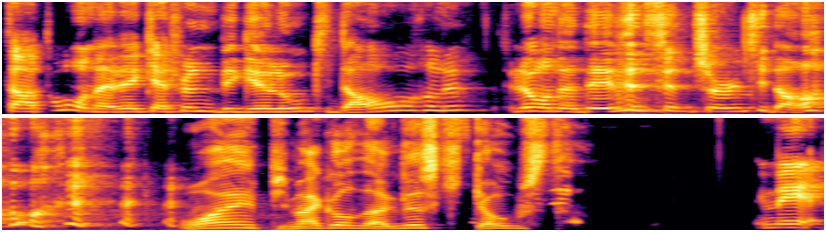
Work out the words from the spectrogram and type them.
Tantôt, on avait Catherine Bigelow qui dort, là. Là, on a David Fincher qui dort. ouais, puis Michael Douglas qui coast. Mais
